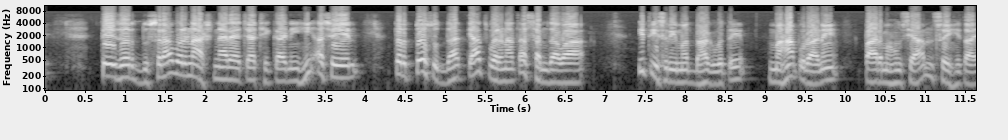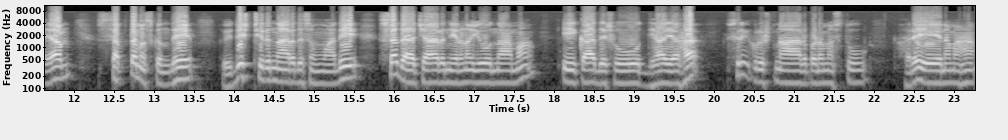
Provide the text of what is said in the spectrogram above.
ते जर दुसरा वर्ण असणाऱ्याच्या ठिकाणीही असेल तर तो सुद्धा त्याच वर्णाचा समजावा. इति श्रीमद्भागवते महापुराणे पारमहंस्यां संहितायां सप्तमस्कंधे संवादे सदाचार निर्णयो नाम एकादशोऽध्यायः. श्रीकृष्णार्पणमस्तु. हरे नमः.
